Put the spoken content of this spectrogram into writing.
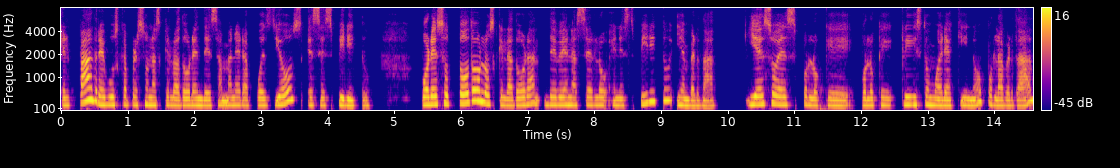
El Padre busca personas que lo adoren de esa manera, pues Dios es espíritu. Por eso todos los que le adoran deben hacerlo en espíritu y en verdad. Y eso es por lo que por lo que Cristo muere aquí, ¿no? Por la verdad.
